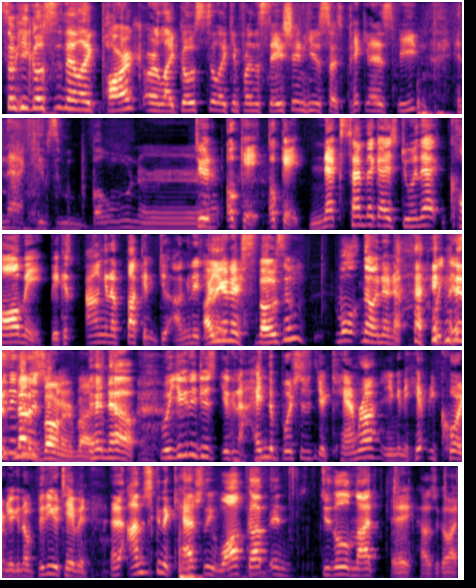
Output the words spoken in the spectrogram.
So he goes to the like park or like goes to like in front of the station. He just starts picking at his feet, and that gives him a boner. Dude, okay, okay. Next time that guy's doing that, call me because I'm gonna fucking do. I'm gonna. are you gonna expose him? Well, no, no, no. What you're It's gonna not do his is- boner, but- no. What you're gonna do is you're gonna hide in the bushes with your camera, and you're gonna hit record, and you're gonna videotape it, and I'm just gonna casually walk up and do the little nod. Hey, how's it going?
